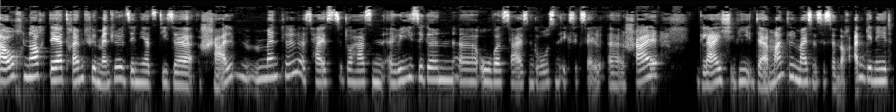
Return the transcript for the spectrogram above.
auch noch der Trend für Mäntel sind jetzt diese Schallmäntel. Das heißt, du hast einen riesigen äh, Oversize, einen großen XXL äh, Schall, gleich wie der Mantel. Meistens ist er noch angenäht.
